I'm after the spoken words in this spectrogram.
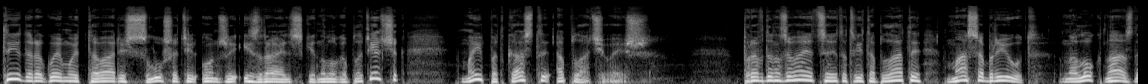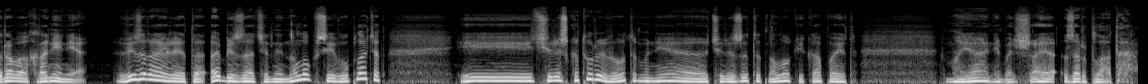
ты, дорогой мой товарищ, слушатель, он же израильский налогоплательщик, мои подкасты оплачиваешь. Правда, называется этот вид оплаты «масса бриют» – налог на здравоохранение. В Израиле это обязательный налог, все его платят, и через который вот мне через этот налог и капает моя небольшая зарплата.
